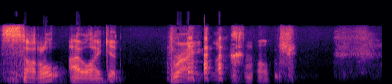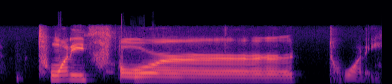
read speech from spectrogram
subtle. I like it. Right. Like, come on. 24 20.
